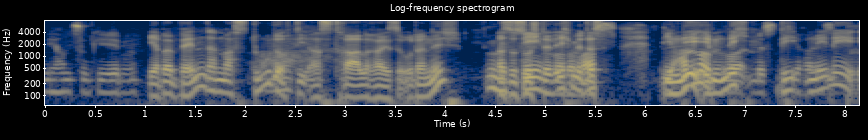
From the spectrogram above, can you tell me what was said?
in die Hand zu geben. Ja, aber wenn, dann machst du doch die Astralreise, oder nicht? Mit Also so stelle ich mir was? das. Die nee, eben nicht. Müssen Die, nee, nee.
